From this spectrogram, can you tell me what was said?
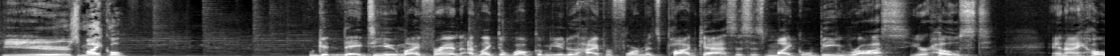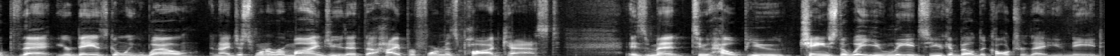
Here's Michael. Well, good day to you, my friend. I'd like to welcome you to the High Performance Podcast. This is Michael B. Ross, your host, and I hope that your day is going well. And I just want to remind you that the High Performance Podcast is meant to help you change the way you lead so you can build the culture that you need.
